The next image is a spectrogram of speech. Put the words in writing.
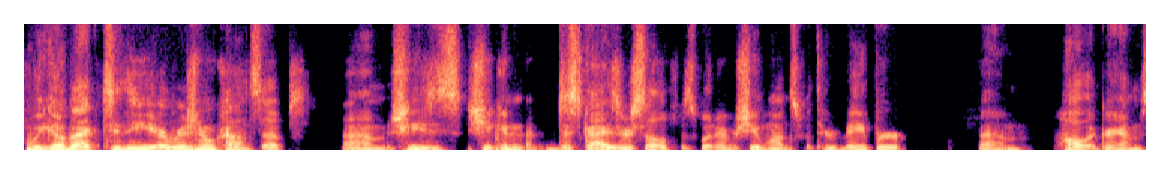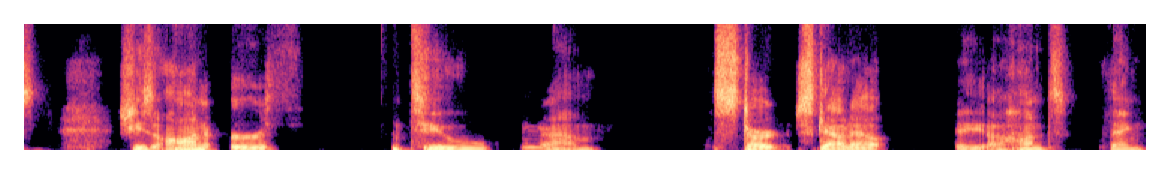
We go back to the original concept. Um, she's she can disguise herself as whatever she wants with her vapor um, holograms. She's on Earth to um, start scout out a, a hunt thing.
